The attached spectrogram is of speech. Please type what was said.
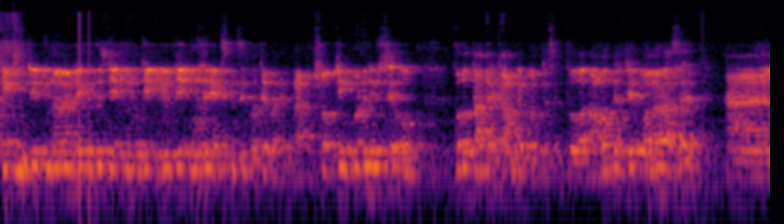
T twenty টুর্নামেন্টে কিন্তু যে কেউ যে যে কোনো দিন এক্সপেন্সিভ হতে পারে। বাট সবচেয়ে ইম্পর্টেন্ট জিনিস হচ্ছে ও কত তাড়াতাড়ি কাম ব্যাক করতেছে। তো আমাদের যে বলার আছে আহ,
